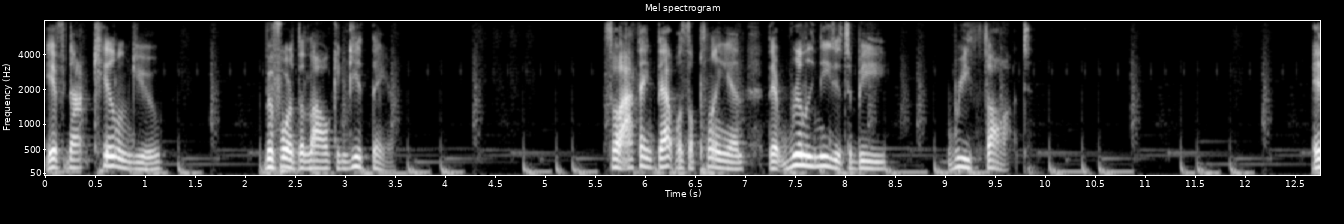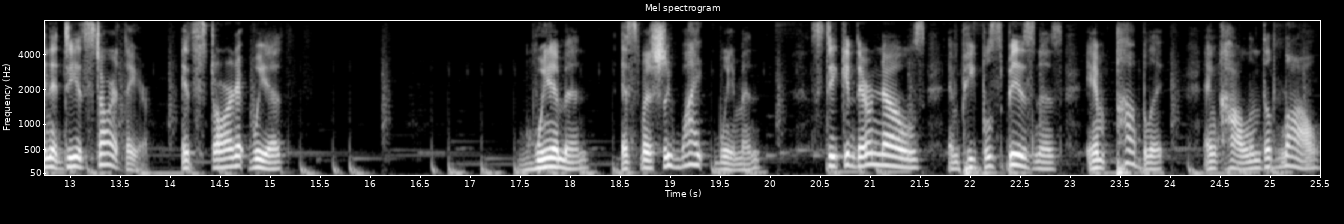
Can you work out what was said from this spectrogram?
if not killing you, before the law can get there. So I think that was a plan that really needed to be rethought. And it did start there. It started with women, especially white women, sticking their nose in people's business in public and calling the law.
